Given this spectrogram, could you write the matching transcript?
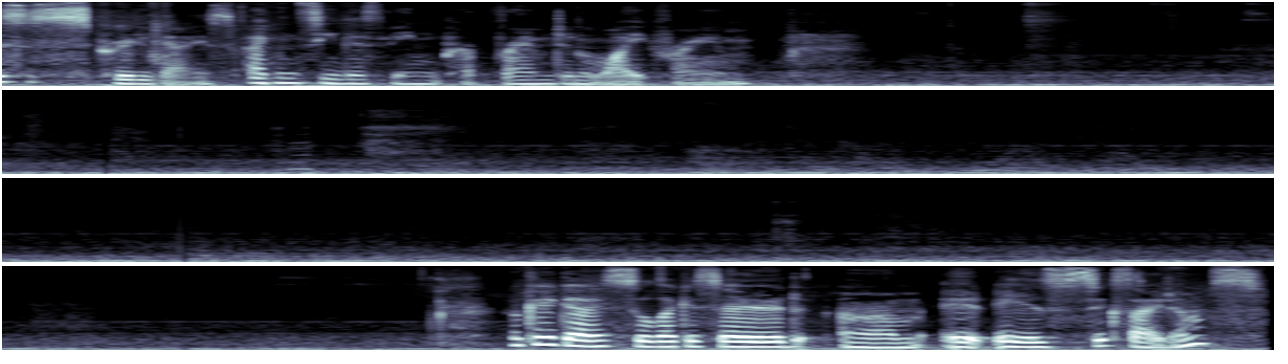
This is pretty, guys. I can see this being framed in a white frame. Okay guys, so like I said, um, it is six items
